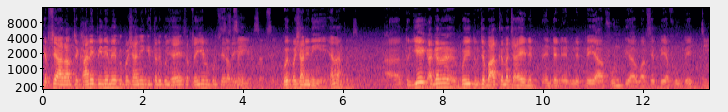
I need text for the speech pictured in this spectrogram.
जब से आराम से खाने पीने में कोई परेशानी किस तरह कुछ है सब सही है बिल्कुल सही है। कोई परेशानी नहीं है है ना? तो ये अगर कोई तुमसे बात करना चाहे नेट इंटरनेट नेट पे या फ़ोन या व्हाट्सएप पे या फ़ोन पे जी।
